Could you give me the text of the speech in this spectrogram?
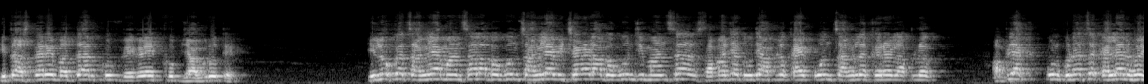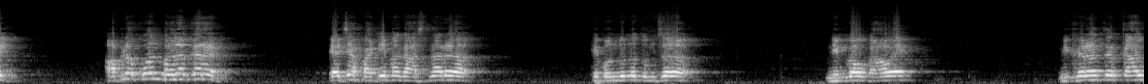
इथं असणारे मतदार खूप वेगळे आहेत खूप जागृत आहेत. ही लोक चांगल्या माणसाला बघून चांगल्या विचाराला बघून जी माणसं समाजात उद्या आपलं काय कोण चांगलं करेल आपलं आपल्या कोण कुणाचं कल्याण होईल? आपलं कोण भलं करण याच्या पाठीमागं असणार हे बंधून तुमचं निमगाव गाव आहे. मी खरं तर काल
